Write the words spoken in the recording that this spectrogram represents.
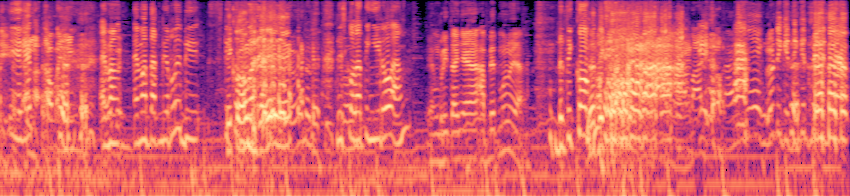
Iya kan? Emang emang takdir lu di Tikom stikom boy. kayaknya. Di sekolah tinggi doang. Yang beritanya update mulu ya? Detikom Detikom. lu dikit-dikit beda.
